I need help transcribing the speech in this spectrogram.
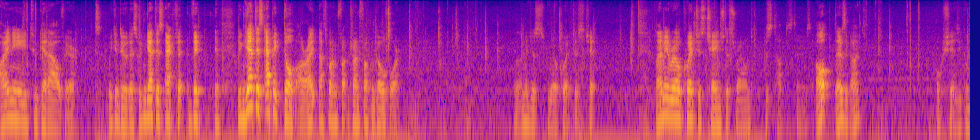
I need to get out of here. We can do this. We can get this extra vic we can get this epic dub, alright? That's what I'm trying to fucking go for. Let me just real quick just check. Let me real quick just change this round. Just top the stairs. Oh, there's a guy. Oh shit, is he come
